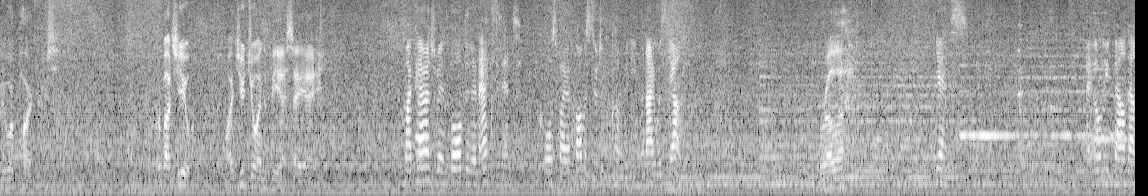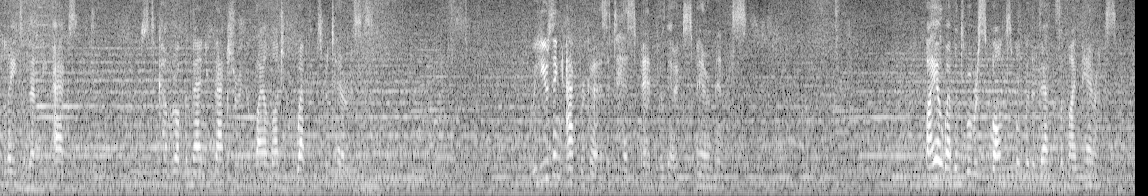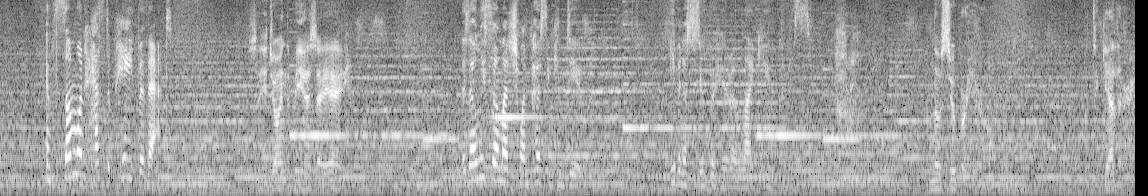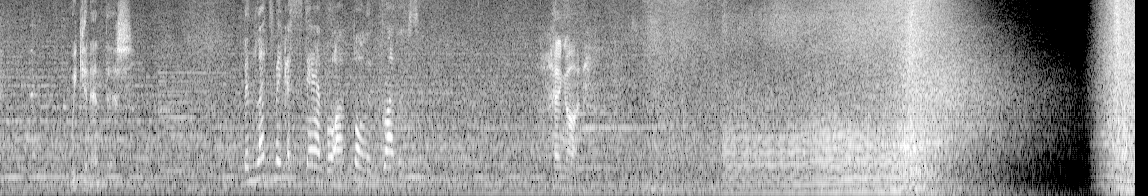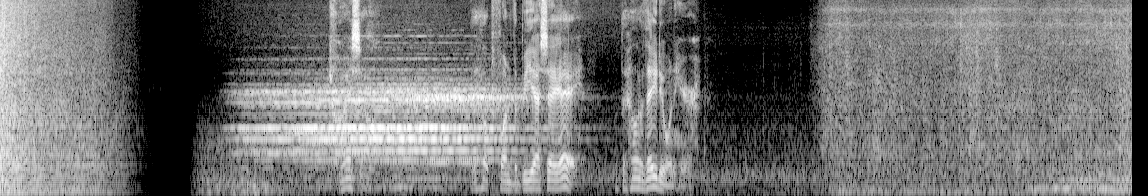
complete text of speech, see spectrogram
We were partners. What about you? Why'd you join the BSAA? My parents were involved in an accident caused by a pharmaceutical company when I was young. Umbrella? Yes. I only found out later that the accident was to cover up the manufacturing of biological weapons for terrorists. Using Africa as a test bed for their experiments. Bioweapons were responsible for the deaths of my parents. And someone has to pay for that. So you joined the BSAA? There's only so much one person can do. Even a superhero like you, Chris. I'm no superhero. But together, we can end this. Then let's make a stand for our fallen brothers. Hang on. Tricell. They helped fund the BSAA. What the hell are they doing here?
